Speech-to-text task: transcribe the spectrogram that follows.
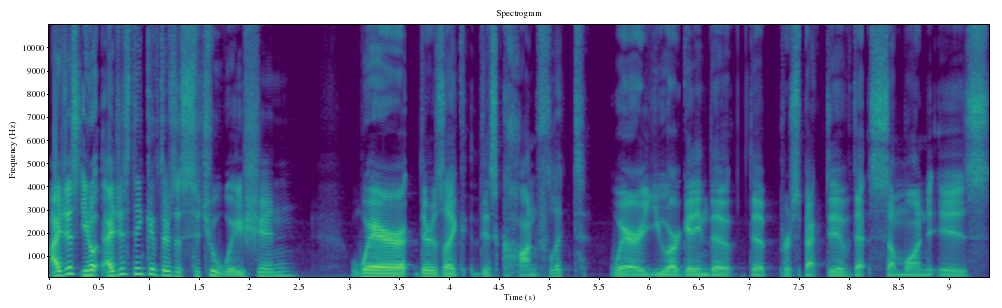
I just you know I just think if there's a situation where there's like this conflict where you are getting the the perspective that someone is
